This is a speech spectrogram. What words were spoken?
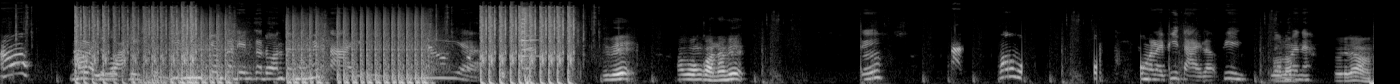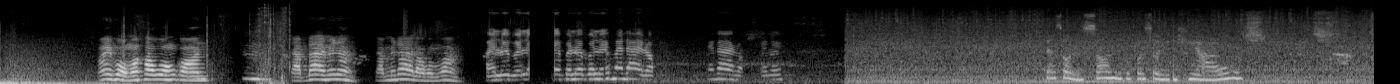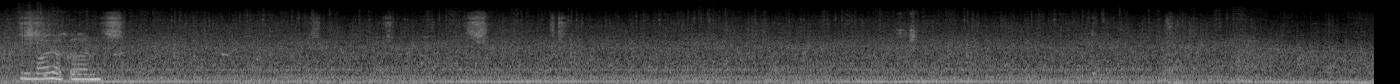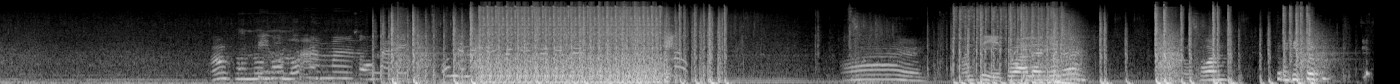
เอ้าอะไร Marked a วะ location. ยิงจนกระเด็นกระดอนแต่มึงไม่ตายอีกเฮียพี่วิเข้าวงก่อนนะพี่เออว่าวงอะไรพี่ตายแล้ว พี่ล้มเลยเนี่ยตุยแล้ว ไม่ผมมาเข้าวงก่อนอืม จับได้ไหมนะจับไม่ได้หรอกผมว่า ไปเลยไปเลยไปเลยไปเลยไม่ได้หรอก ไม่ได้หรอกไปเลยกระสุนส้มกับกระสุนเขียวมีน้อยเหลือเกิน เอ้าโน่นโน่นมีรโน่ถนรถตามมันมาสองคันเลย โอ้ยมันสี่ตัวเลยนี่เลยสมควร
